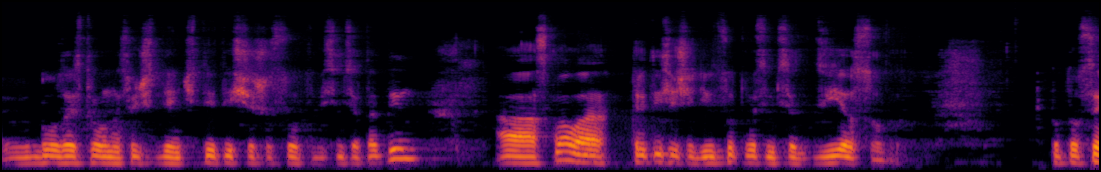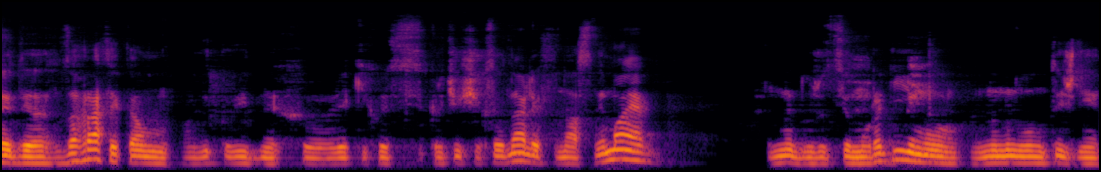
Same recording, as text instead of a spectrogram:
було зареєстровано на сьогоднішній день 4681, а склала 3982 особи. Тобто все йде за графіком, відповідних е, якихось кричучих сигналів у нас немає. Ми дуже цьому радіємо. На минулому тижні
